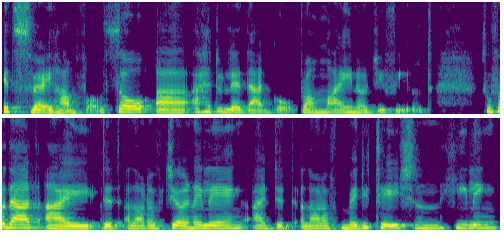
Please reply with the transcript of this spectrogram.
it's very harmful so uh, i had to let that go from my energy field so for that i did a lot of journaling i did a lot of meditation healing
